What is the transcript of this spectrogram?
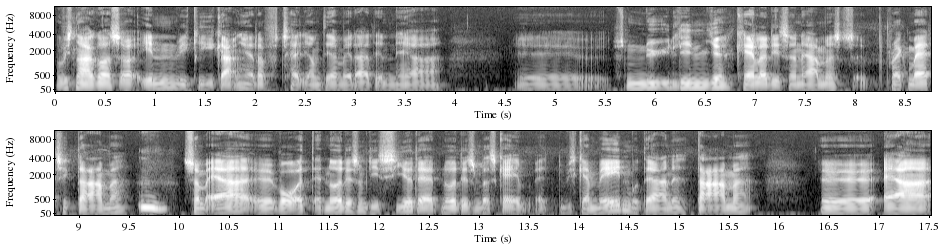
Og vi snakkede også, og inden vi gik i gang her, der fortalte jeg om det her med, at der er den her øh, sådan ny linje, kalder de så nærmest, øh, pragmatic dharma, Mm. som er, øh, hvor at, at noget af det, som de siger, det er, at noget af det, som der skal, at vi skal have med i den moderne dharma, øh, er,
